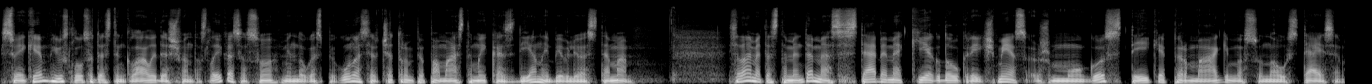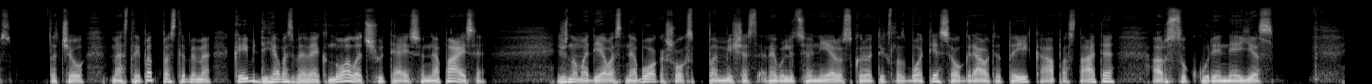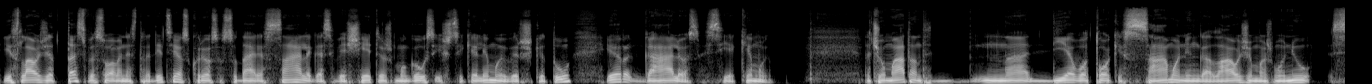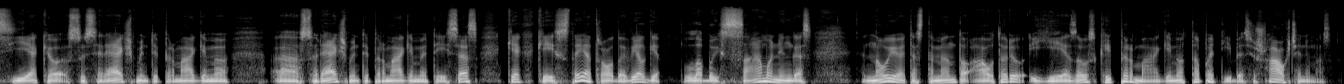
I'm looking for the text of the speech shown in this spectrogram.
Sveiki, jūs klausotės tinklalaidės Šventas laikas, esu Mindaugas Pigūnas ir čia trumpi pamastymai kasdienai Biblijos tema. Sename testamente mes stebėme, kiek daug reikšmės žmogus teikia pirmagimio sunaus teisėms. Tačiau mes taip pat pastebime, kaip Dievas beveik nuolat šių teisų nepaisė. Žinoma, Dievas nebuvo kažkoks pamišęs revoliucionierius, kurio tikslas buvo tiesiog greuti tai, ką pastatė ar sukūrė ne jis. Jis laužė tas visuomenės tradicijas, kurios sudarė sąlygas viešėti žmogaus išsikelimui virš kitų ir galios siekimui. Tačiau matant, na, Dievo tokį sąmoningą laužimą žmonių siekio susireikšminti pirmagimio, uh, sureikšminti pirmagimio teises, kiek keistai atrodo vėlgi labai sąmoningas Naujojo testamento autorių Jėzaus kaip pirmagimio tapatybės išaukštinimas.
